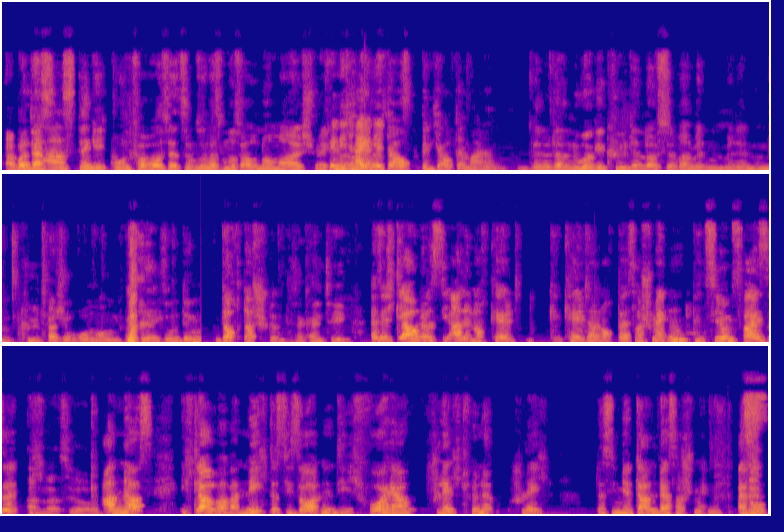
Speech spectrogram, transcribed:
Aber das Ja. ist, denke ich, Grundvoraussetzung. Sowas muss auch normal schmecken. Finde ich Also, eigentlich das- auch. Bin ich auch der Meinung. Wenn du da nur gekühlt, dann läufst du immer mit, mit dem Kühltasche rum und so ein Ding. Doch, das stimmt. ist ja kein Tee. Also ich glaube, dass die alle noch kält, kälter noch besser schmecken, beziehungsweise ich, Anders, ja. anders. Ich glaube aber nicht, dass die Sorten, die ich vorher schlecht finde, schlecht, dass sie mir dann besser schmecken. Also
